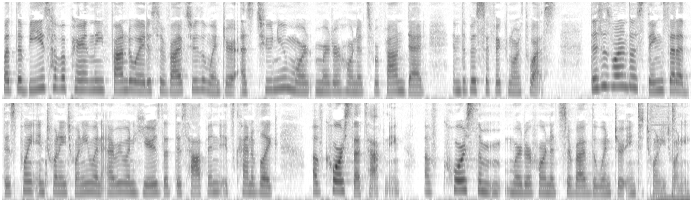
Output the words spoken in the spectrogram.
But the bees have apparently found a way to survive through the winter as two new mur- murder hornets were found dead in the Pacific Northwest. This is one of those things that at this point in 2020, when everyone hears that this happened, it's kind of like, of course that's happening. Of course the murder hornets survived the winter into 2020.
